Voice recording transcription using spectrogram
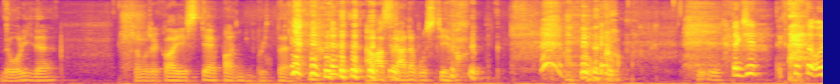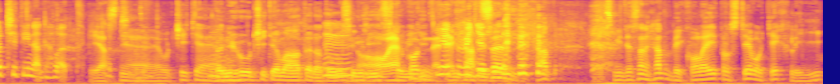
dovolíte? Jsem mu řekla, jistě, paní, pojďte. A vás ráda pustím. Takže chcete určitý nadhled. Jasně, určitě. určitě. Ten ho určitě máte, na to mm. musím no, říct. Jako to je to vidět. Se nechat, smíte se nechat vykolej prostě od těch lidí,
